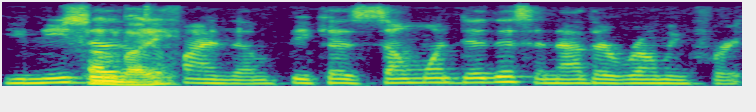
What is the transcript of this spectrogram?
You need to, to find them because someone did this and now they're roaming free.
